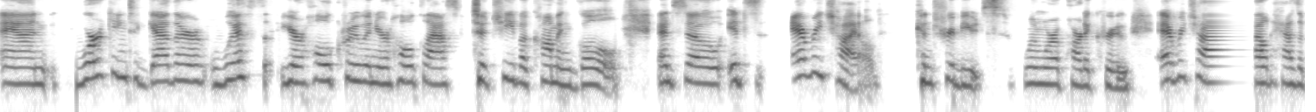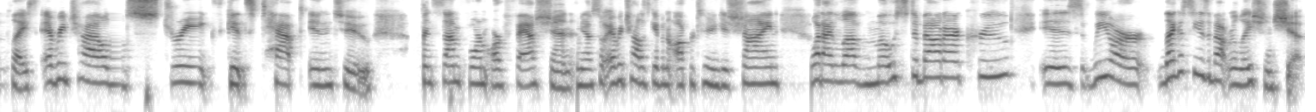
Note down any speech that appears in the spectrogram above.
and working together with your whole crew and your whole class to achieve a common goal. And so it's every child contributes when we're a part of crew. Every child has a place. Every child's strength gets tapped into in some form or fashion. You know, so every child is given an opportunity to shine. What I love most about our crew is we are legacy is about relationship.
